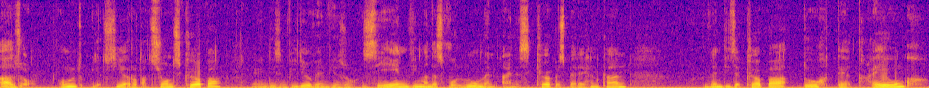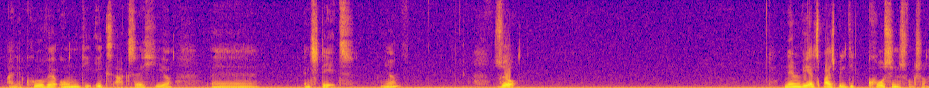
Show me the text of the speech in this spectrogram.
Also, und jetzt hier Rotationskörper. In diesem Video werden wir so sehen, wie man das Volumen eines Körpers berechnen kann, wenn dieser Körper durch der Drehung eine Kurve um die x-Achse hier äh, entsteht. Ja? So, nehmen wir als Beispiel die Cosinusfunktion.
